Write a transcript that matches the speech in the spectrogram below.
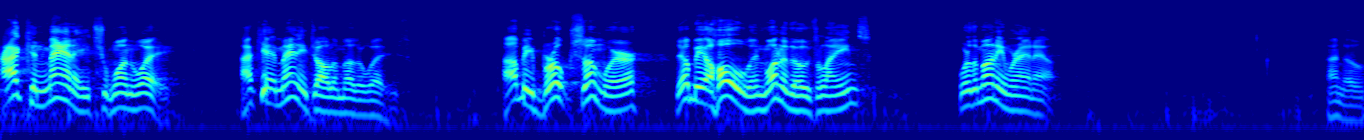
I can manage one way. I can't manage all them other ways. I'll be broke somewhere There'll be a hole in one of those lanes where the money ran out. I know.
